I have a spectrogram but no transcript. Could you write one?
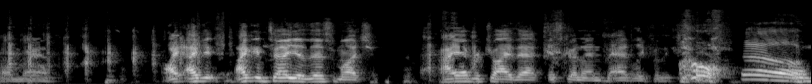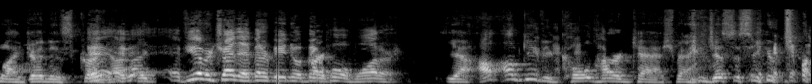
Oh man. I, I, can, I can tell you this much. I ever try that, it's going to end badly for the kids. Oh, oh, oh my goodness, Craig. if, I, if you ever try that, it better be into a big Right. pool of water. yeah, I'll, I'll give you cold hard cash, man, just to see you try.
